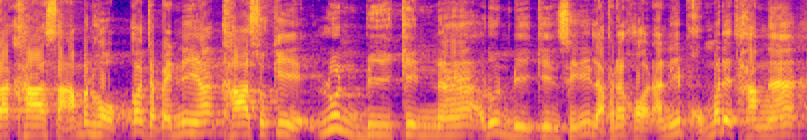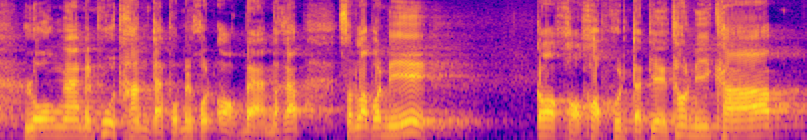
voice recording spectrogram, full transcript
ราคา 3 6 0 0ก็จะเป็นนี่ฮะคาสุกิรุ่นบีกินนะฮะรุ่นบีกินซีรีส์หลักพระนคร อันนี้ผมไม่ได้ทำนะโรงงานเป็นผู้ทำแต่ผมเป็นคนออกแบบนะครับสำหรับวันนี้ก็ขอขอบคุณแต่เพียงเท่านี้ครับ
